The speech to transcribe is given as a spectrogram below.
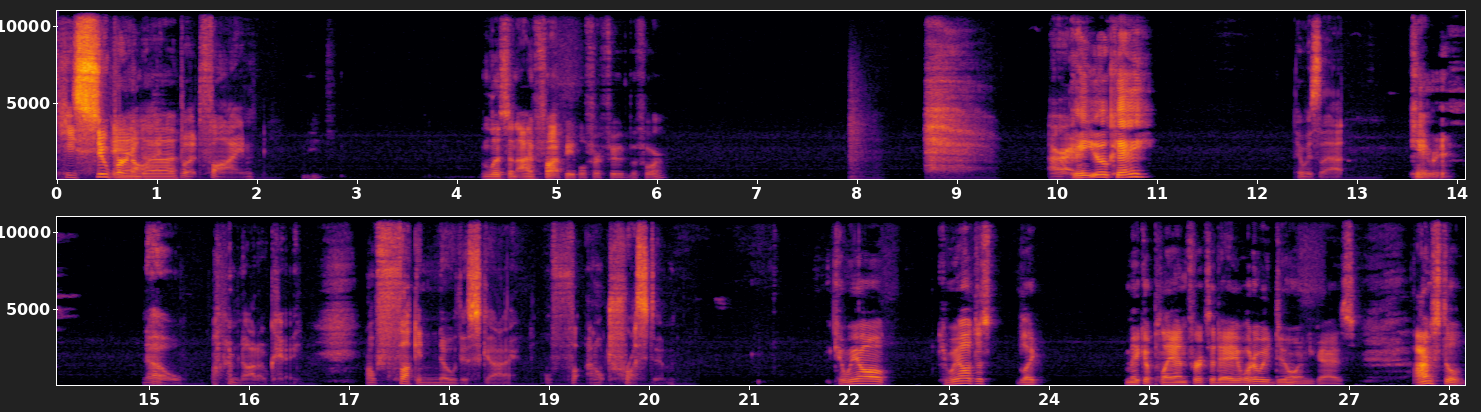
He's super And, not, uh, but fine. Listen, I've fought people for food before. All right. Are you okay, Who was that? Cameron? No, I'm not okay. I don't fucking know this guy. I don't, fu- I don't trust him. Can we all can we all just like make a plan for today? What are we doing, you guys? I'm still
